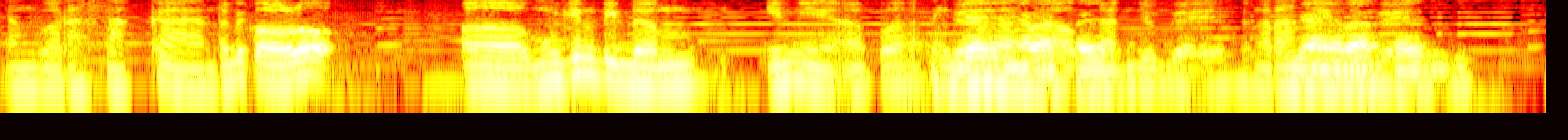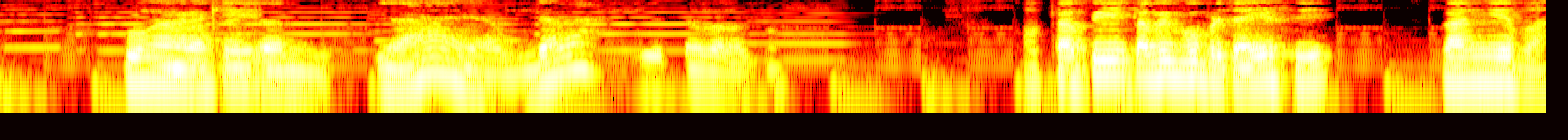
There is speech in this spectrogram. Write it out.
yang gue rasakan tapi kalau lo eh, mungkin tidak ini ya apa Enggak, nggak ngerasain. melakukan juga ya ngerasain, nggak juga ya. ngerasain gue nggak ngerasain Oke. dan ya ya udahlah gitu kalau gue Oke, tapi oke. tapi gue percaya sih langit Apa?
